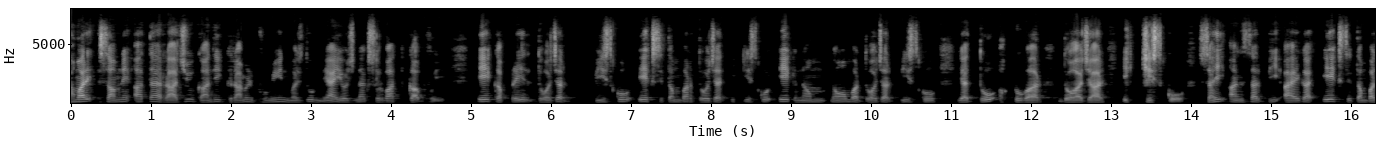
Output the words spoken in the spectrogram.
हमारे सामने आता है। राजीव गांधी ग्रामीण भूमिहीन मजदूर न्याय योजना की शुरुआत कब हुई? एक अप्रैल 2020 को एक सितंबर 2021 को, एक नवंबर 2020 को या 2 अक्टूबर 2021 को। सही आंसर बी आएगा एक सितंबर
